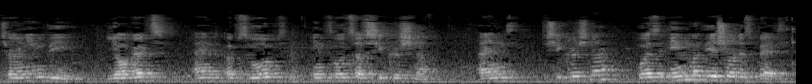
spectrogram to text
churning the yogurt and absorbed in thoughts of Shri Krishna. And Shri Krishna was in Madhya Shoda's bed.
